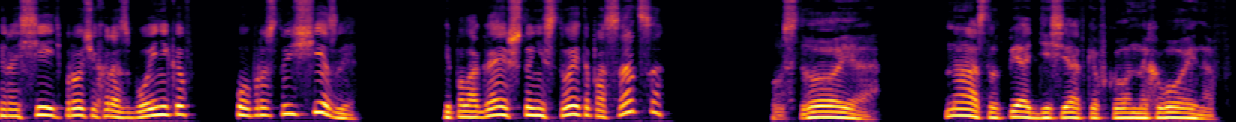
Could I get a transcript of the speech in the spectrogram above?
и рассеять прочих разбойников, попросту исчезли. Ты полагаешь, что не стоит опасаться? Пустое. Нас тут пять десятков конных воинов.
